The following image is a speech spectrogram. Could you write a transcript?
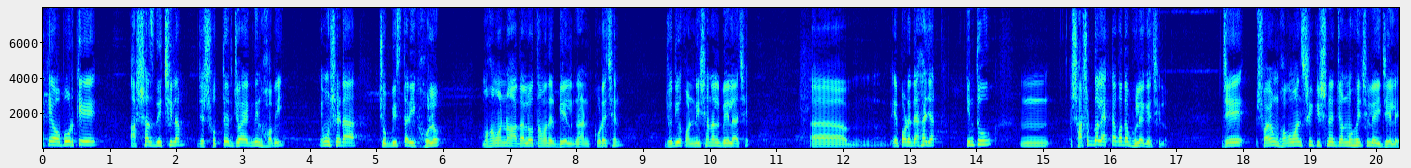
একে অপরকে আশ্বাস দিচ্ছিলাম যে সত্যের জয় একদিন হবেই, এবং সেটা চব্বিশ তারিখ হলো। মহামান্য আদালত আমাদের বেল গ্রান্ট করেছেন। যদিও কন্ডিশনাল বেল আছে এরপরে দেখা যাক। কিন্তু শাসক দল একটা কথা ভুলে গেছিল, যে স্বয়ং ভগবান শ্রীকৃষ্ণের জন্ম হয়েছিল এই জেলে।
